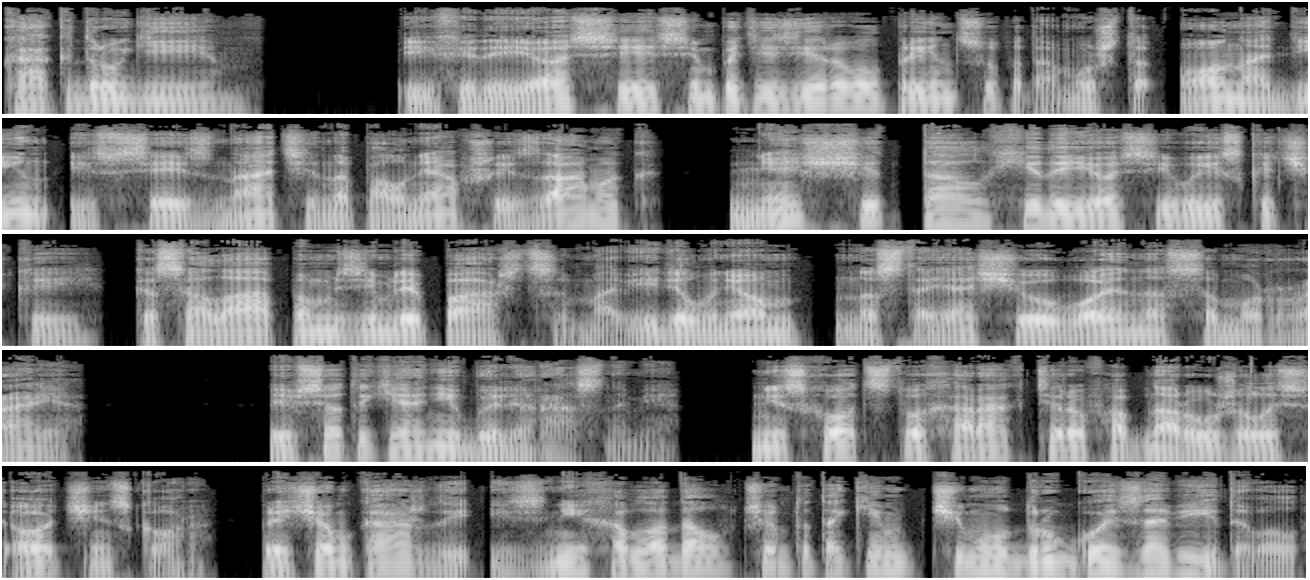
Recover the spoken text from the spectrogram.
как другие. И Хидеоси симпатизировал принцу, потому что он один из всей знати, наполнявший замок, не считал Хидеоси выскочкой, косолапым землепашцем, а видел в нем настоящего воина-самурая. И все-таки они были разными. Несходство характеров обнаружилось очень скоро. Причем каждый из них обладал чем-то таким, чему другой завидовал.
